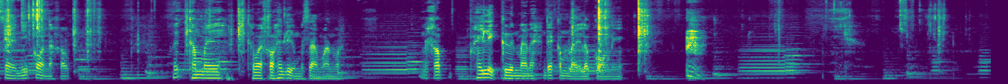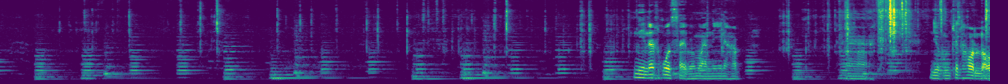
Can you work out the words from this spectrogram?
ใส่นี้ก่อนนะครับ เฮ้ยทำไมทำไมเขาให้เหล็กมาสามอันวะนะครับ ให้เหล็กเกินมานะ ได้กำไรแล้วกองนี้ นี่นะทุกคนใส่ประมาณนี้นะครับ อ่า เดี๋ยวผมจะถอดล้อ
